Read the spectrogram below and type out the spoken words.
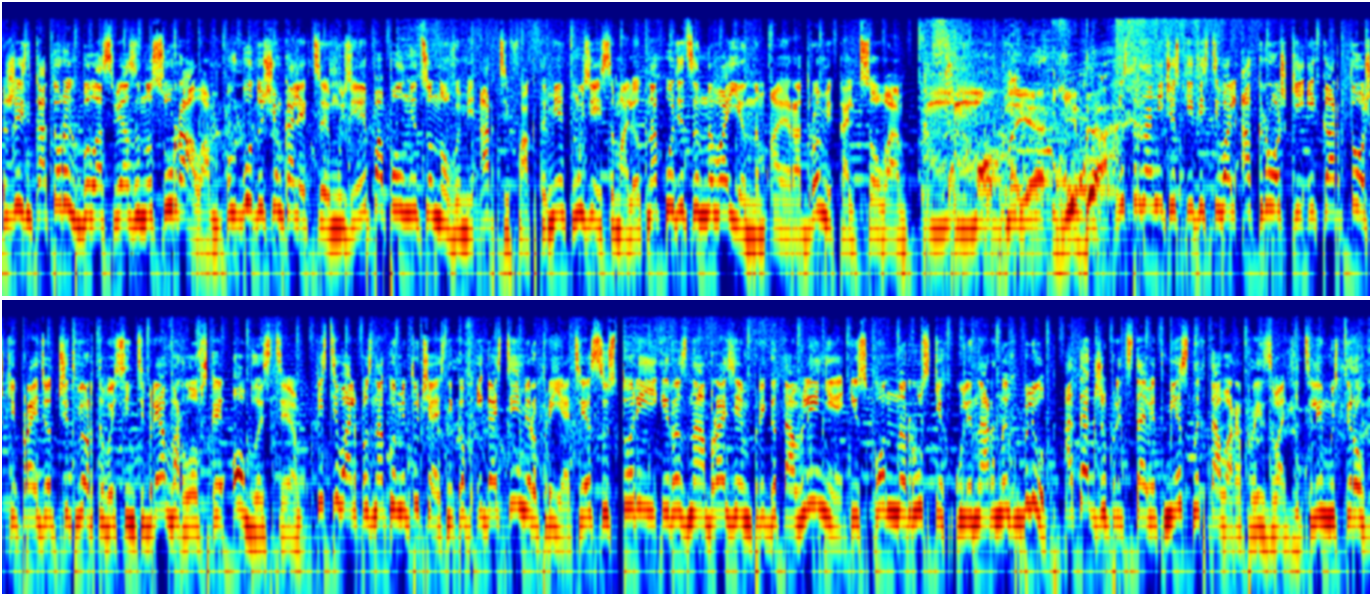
жизнь которых была связана с Уралом. В будущем коллекция музея пополнится новыми артефактами. Музей-самолет находится на военном аэродроме Кольцово. Модная еда. Гастрономический фестиваль окрошки и картошки пройдет 4 сентября в Орловской области. Фестиваль познакомит участников и гостей мероприятия с историей и разнообразием приготовления исконно русских кулинарных блюд, а также представит местных товаропроизводителей, мастеров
